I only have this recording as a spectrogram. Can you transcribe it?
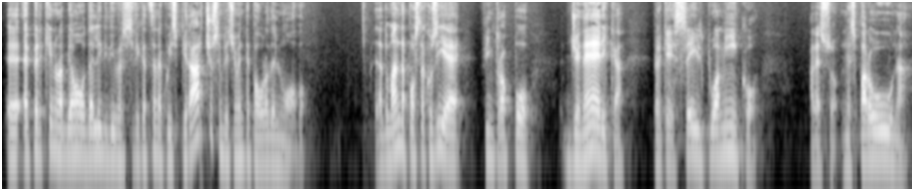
eh, è perché non abbiamo modelli di diversificazione a cui ispirarci o semplicemente paura del nuovo? La domanda posta così è fin troppo generica, perché se il tuo amico, adesso ne sparo una,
